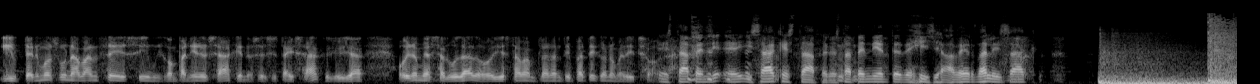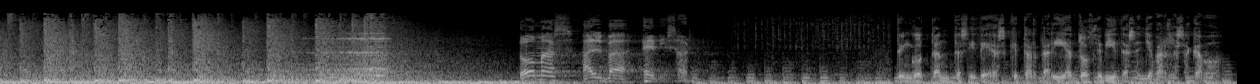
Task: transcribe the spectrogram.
y tenemos un avance sin mi compañero Isaac que no sé si está Isaac yo ya hoy no me ha saludado hoy estaba en plan antipático no me ha dicho hola. Está eh, Isaac está, pero está pendiente de ella. A ver, dale, Isaac. Thomas Alba Edison. Tengo tantas ideas que tardaría 12 vidas en llevarlas a cabo.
